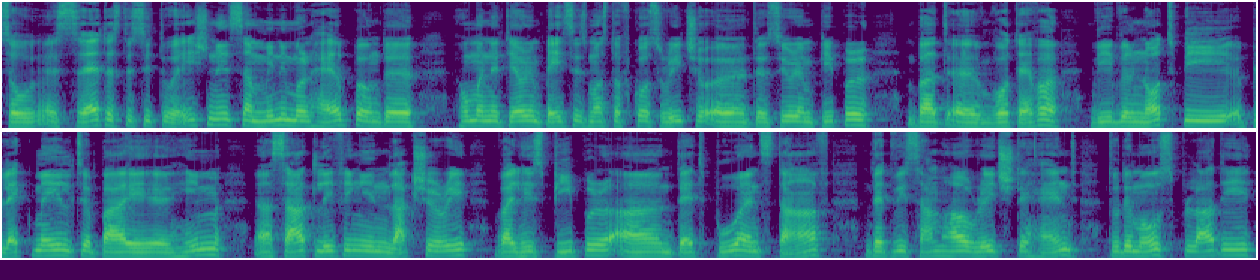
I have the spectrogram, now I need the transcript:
So as sad as the situation is, some minimal help on the humanitarian basis must of course reach uh, the Syrian people. But uh, whatever, we will not be blackmailed by him, Assad living in luxury while his people are that poor and starve. That we somehow reach the hand to the most bloody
